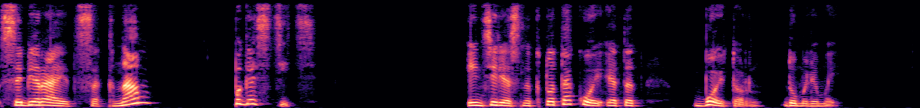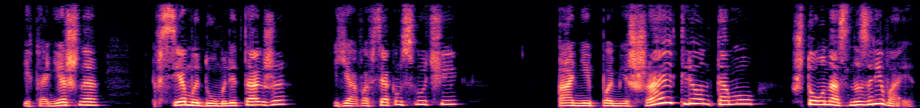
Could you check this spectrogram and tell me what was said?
собирается к нам погостить. Интересно, кто такой этот Бойторн, думали мы. И, конечно, все мы думали так же, я во всяком случае, а не помешает ли он тому, что у нас назревает?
